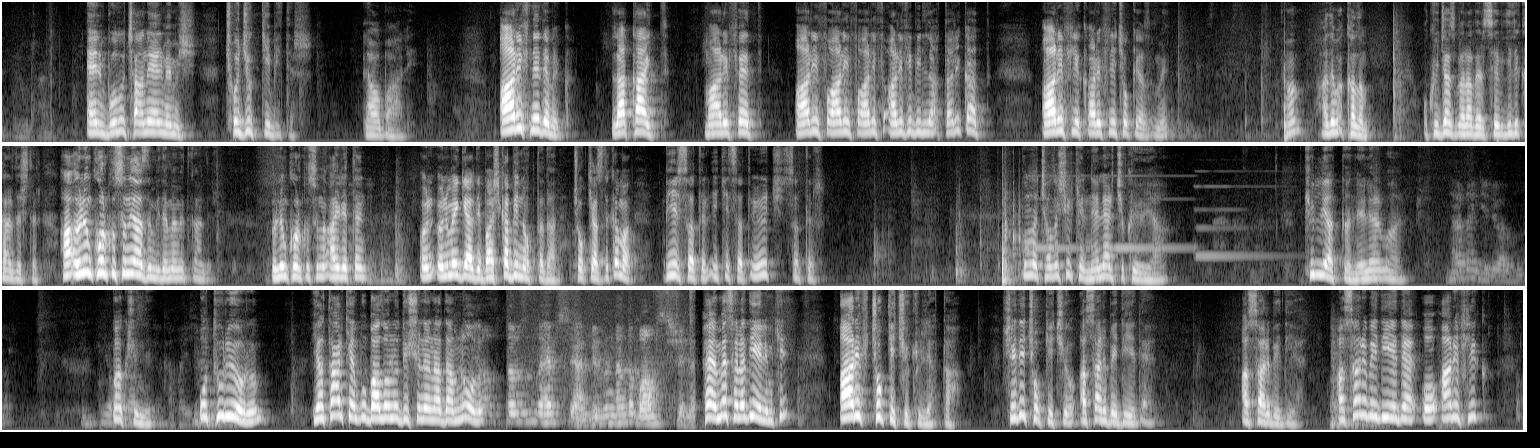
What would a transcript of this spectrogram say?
En bulu çağına ermemiş. Çocuk gibidir. Laubali. Arif ne demek? Lakayt, marifet, arif, arif, arif, arifi billah, tarikat. Ariflik, arifliği çok yazdım. Tamam, hadi bakalım. Okuyacağız beraber sevgili kardeşler. Ha ölüm korkusunu yazdım bir de Mehmet kardeş. Ölüm korkusunu ayrıca önüme geldi başka bir noktadan. Çok yazdık ama bir satır, iki satır, üç satır. Bununla çalışırken neler çıkıyor ya? Külliyatta neler var? Nerede Bak şimdi. Oturuyorum. Yatarken bu balonu düşünen adam ne olur? Yazdıklarınızın da hepsi yani birbirinden de bağımsız şeyler. He mesela diyelim ki Arif çok geçiyor külliyatta. Şeyde çok geçiyor. Asar Bediye'de. Asar Bediye. Asar Bediye'de o Ariflik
